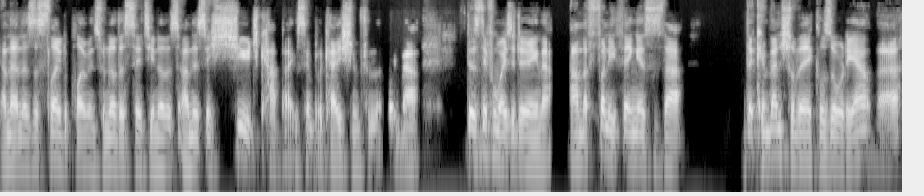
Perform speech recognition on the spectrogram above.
And then there's a slow deployment to another city, another, and there's a huge capex implication from that. There's different ways of doing that. And the funny thing is, is that the conventional vehicles already out there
